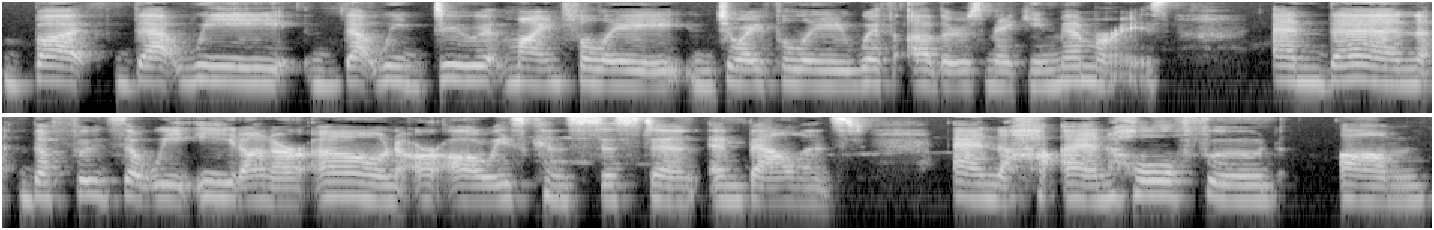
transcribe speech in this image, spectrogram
but that we that we do it mindfully, joyfully with others, making memories. And then the foods that we eat on our own are always consistent and balanced and and whole food um,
